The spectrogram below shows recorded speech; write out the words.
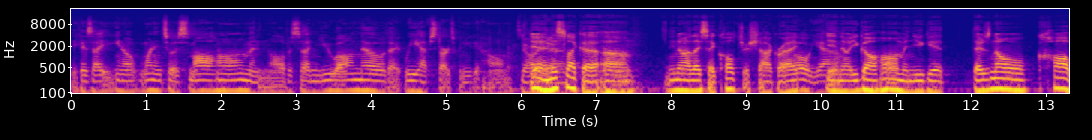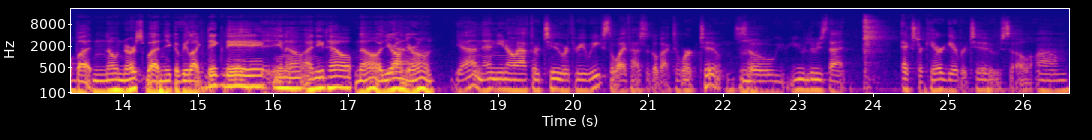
because I, you know, went into a small home, and all of a sudden, you all know that rehab starts when you get home. Oh, yeah, and it's like a, Yeah. um, you know, how they say culture shock, right? Oh, yeah. You know, you go home and you get there's no call button, no nurse button. You could be like, dig, dig, you know, I need help. No, you're on your own. Yeah, and then you know, after two or three weeks, the wife has to go back to work too. So you lose that extra caregiver too. So, um,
